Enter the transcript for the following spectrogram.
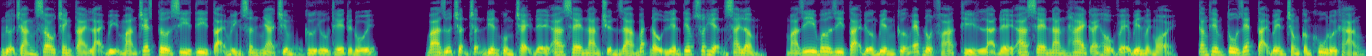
nửa chàng sau tranh tài lại bị Manchester City tại mình sân nhà chiếm cứ ưu thế tuyệt đối. Ba giữa trận trận điên cuồng chạy để Arsenal chuyển ra bắt đầu liên tiếp xuất hiện sai lầm, mà Ribery tại đường biên cưỡng ép đột phá thì là để Arsenal hai cái hậu vệ biên mệt mỏi, tăng thêm Tô tại bên trong cấm khu đối kháng,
